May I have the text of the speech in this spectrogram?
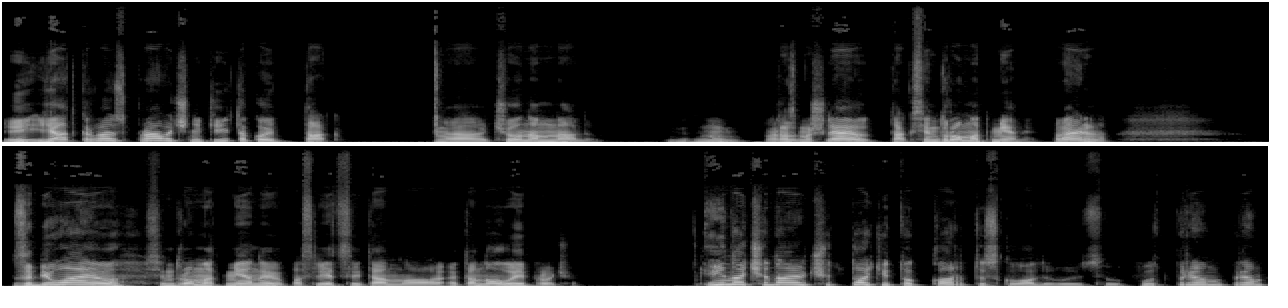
И я открываю справочники и такой, так, а, что нам надо? Ну, размышляю, так, синдром отмены, правильно? Забиваю синдром отмены, последствий там а, этанола и прочее. И начинаю читать, и то карты складываются. Вот прям, прям,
